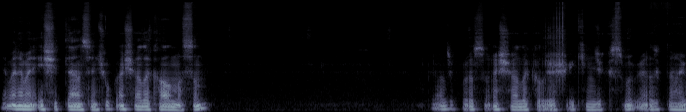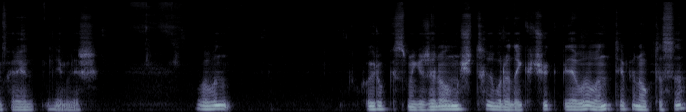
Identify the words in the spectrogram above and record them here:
hemen hemen eşitlensin. Çok aşağıda kalmasın. Birazcık burası aşağıda kalıyor şu ikinci kısmı. Birazcık daha yukarıya gidebilir. Vav'ın kuyruk kısmı güzel olmuş. Tığ burada küçük. Bir de Vav'ın tepe noktası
